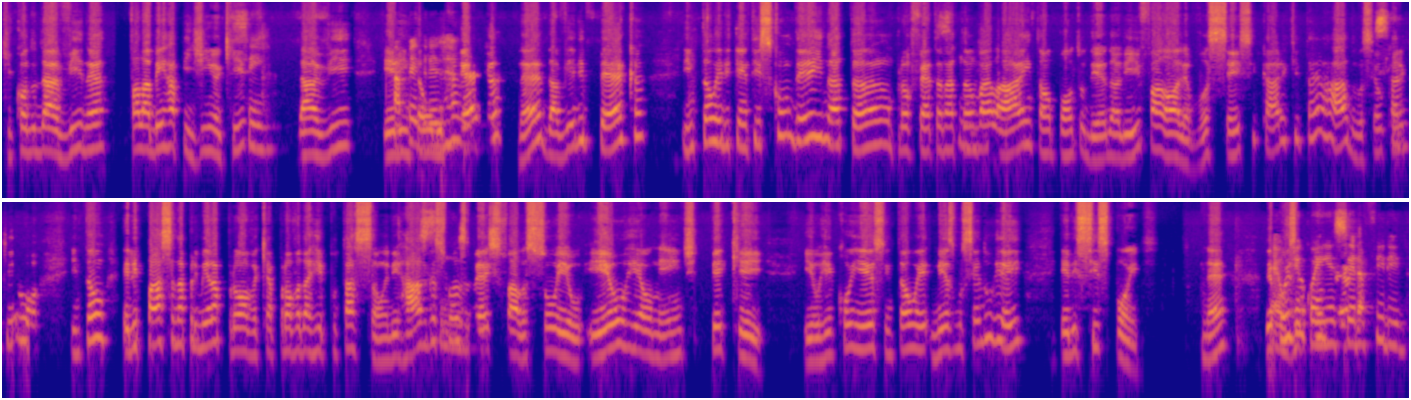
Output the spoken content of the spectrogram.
que quando Davi, né, falar bem rapidinho aqui, Sim. Davi, ele então ele peca, né? Davi ele peca então ele tenta esconder e Natan, o profeta Natan vai lá, então aponta o dedo ali e fala: Olha, você é esse cara que está errado, você é o Sim. cara que errou. Então ele passa na primeira prova, que é a prova da reputação. Ele rasga Sim. suas vestes e fala: Sou eu, eu realmente pequei, eu reconheço. Então, mesmo sendo rei, ele se expõe. Né? Depois é reconhecer a ferida.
